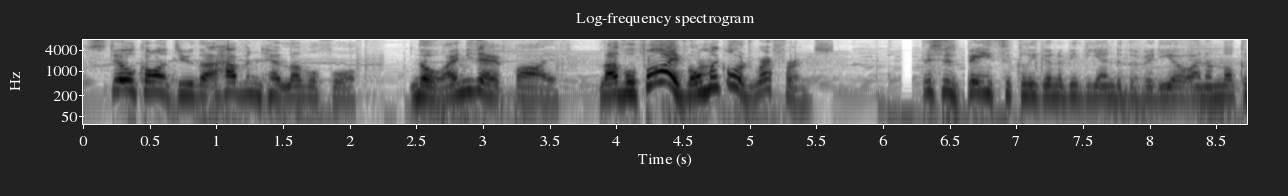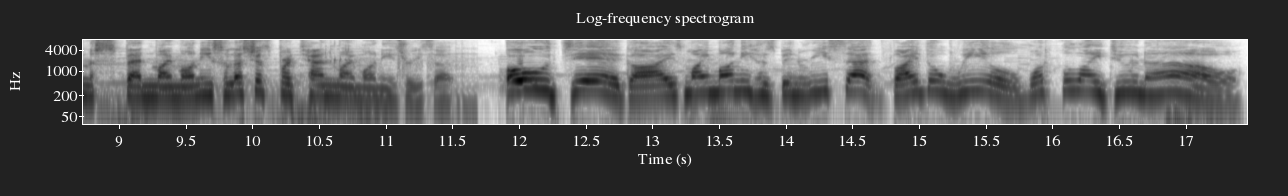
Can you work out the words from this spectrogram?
Still can't do that. Haven't hit level 4. No, I need to hit 5. Level 5! Oh my god, reference. This is basically going to be the end of the video, and I'm not going to spend my money, so let's just pretend my money's reset. Oh dear, guys, my money has been reset by the wheel. What will I do now?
